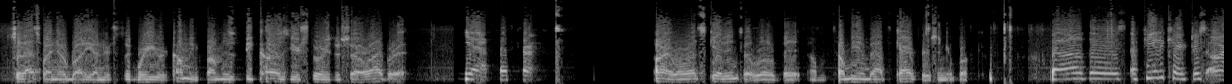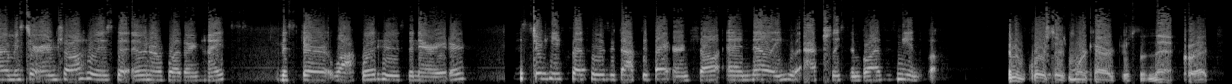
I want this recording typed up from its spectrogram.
So that's why nobody understood where you were coming from, is because your stories are so elaborate. Yes, that's correct. All right, well, let's get into it a little bit. Um, tell me about the characters in your book. Well, there's a few of the characters are Mr. Earnshaw, who is the owner of Wuthering Heights, Mr. Lockwood, who is the narrator, Mr. Heathcliff, who was adopted by Earnshaw, and Nellie, who actually symbolizes me in the book. And of course, there's more characters than that, correct?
